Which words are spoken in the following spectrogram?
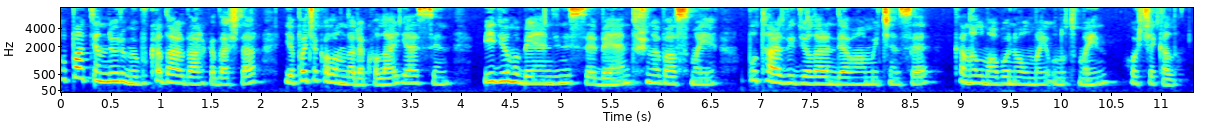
Papatyanın örümü bu kadardı arkadaşlar. Yapacak olanlara kolay gelsin. Videomu beğendinizse beğen tuşuna basmayı, bu tarz videoların devamı içinse kanalıma abone olmayı unutmayın. Hoşçakalın.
